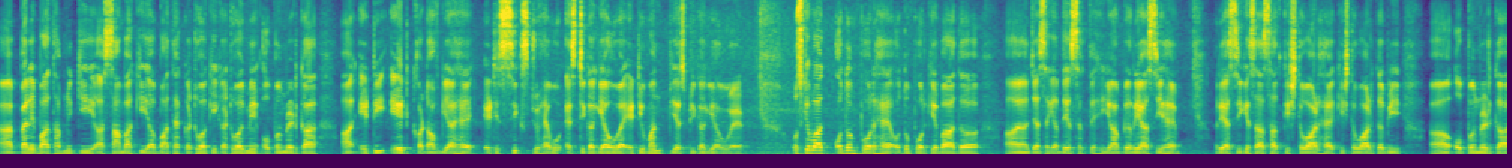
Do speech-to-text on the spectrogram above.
आ, पहले बात हमने की आ, सांबा की अब बात है कठुआ की। कठुआ में ओपन मेरिट का एटी एट कट ऑफ़ गया है एटी सिक्स जो है वो एसटी का गया हुआ है एटी वन पी का गया हुआ है। उसके बाद उधमपुर है, उधमपुर के बाद जैसा कि आप देख सकते हैं, यहाँ पे रियासी है। रियासी के साथ साथ किश्तवाड़ है। किश्तवाड़ का भी ओपन मेड का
